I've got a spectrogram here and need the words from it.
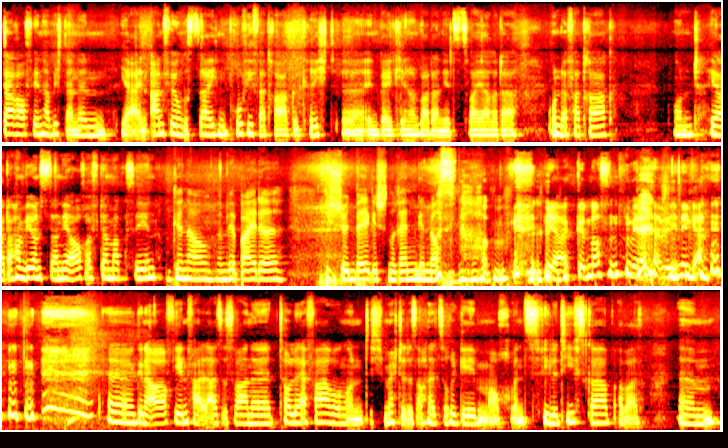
daraufhin habe ich dann einen, ja, in Anführungszeichen Profivertrag gekriegt äh, in Belgien und war dann jetzt zwei Jahre da unter Vertrag. Und ja, da haben wir uns dann ja auch öfter mal gesehen. Genau, wenn wir beide die schönen belgischen Rennen genossen haben. ja, genossen, mehr oder weniger. äh, genau, auf jeden Fall. Also es war eine tolle Erfahrung und ich möchte das auch nicht zurückgeben, auch wenn es viele Tiefs gab, aber ähm,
